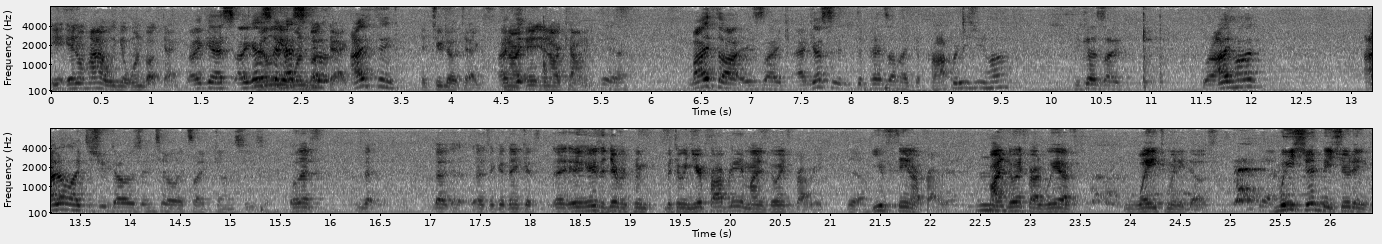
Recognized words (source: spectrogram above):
in Ohio, we get one buck tag I guess I guess only it get has one to buck do- tag. I think and two doe tags in, our, in, in our county. Yeah. My thought is like I guess it depends on like the properties you hunt. Because like where I hunt, I don't like to shoot does until it's like gun season. Well, that's that, that, that's a good thing because uh, here's the difference between, between your property and mine and Dwayne's property. Yeah. You've seen our property. Mm. Mine and Dwayne's property, we have way too many does. Yeah. We should be shooting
